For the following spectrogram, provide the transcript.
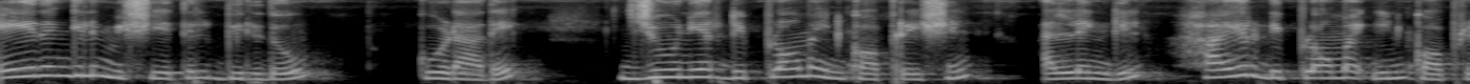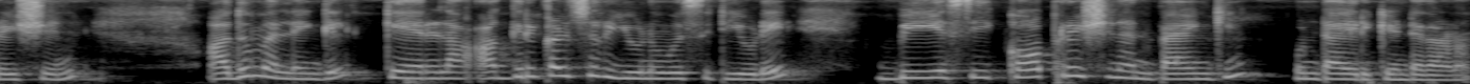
ഏതെങ്കിലും വിഷയത്തിൽ ബിരുദവും കൂടാതെ ജൂനിയർ ഡിപ്ലോമ ഇൻ കോപ്പറേഷൻ അല്ലെങ്കിൽ ഹയർ ഡിപ്ലോമ ഇൻ കോപ്പറേഷൻ അതുമല്ലെങ്കിൽ കേരള അഗ്രികൾച്ചർ യൂണിവേഴ്സിറ്റിയുടെ B S C cooperation and banking ഉണ്ടായിരിക്കേണ്ടതാണ്.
